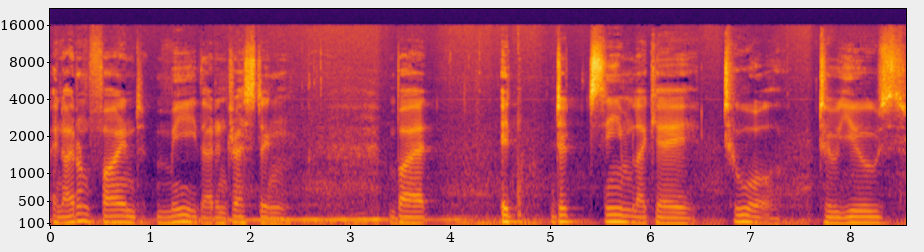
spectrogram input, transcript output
And I don't find me that interesting, but it did seem like a tool to use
